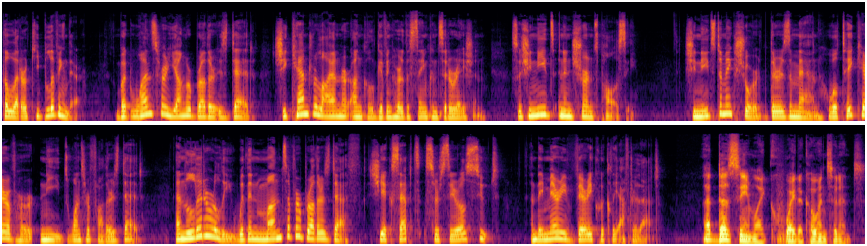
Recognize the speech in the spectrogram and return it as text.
they'll let her keep living there. But once her younger brother is dead, she can't rely on her uncle giving her the same consideration, so she needs an insurance policy. She needs to make sure that there is a man who will take care of her needs once her father is dead. And literally, within months of her brother's death, she accepts Sir Cyril's suit and they marry very quickly after that. That does seem like quite a coincidence.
